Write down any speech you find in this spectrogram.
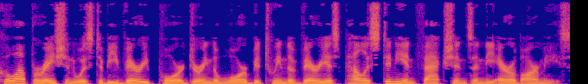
Cooperation was to be very poor during the war between the various Palestinian factions and the Arab armies.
